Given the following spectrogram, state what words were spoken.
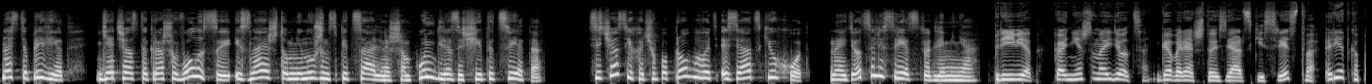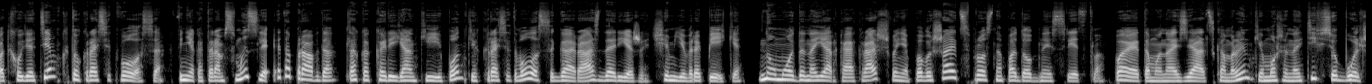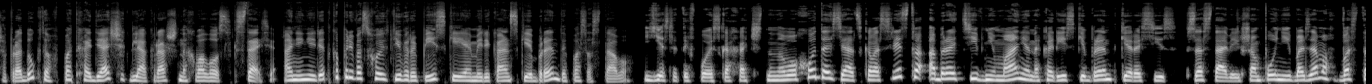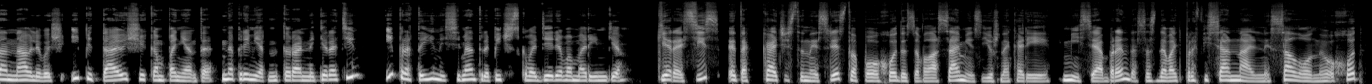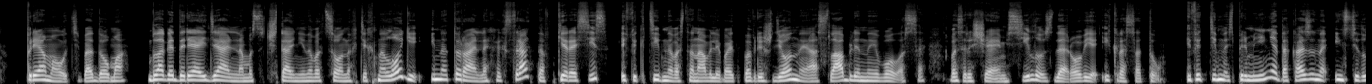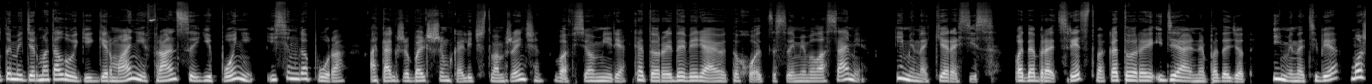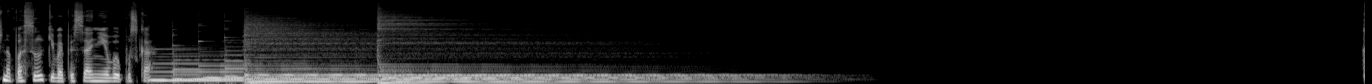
Настя, привет! Я часто крашу волосы и знаю, что мне нужен специальный шампунь для защиты цвета. Сейчас я хочу попробовать азиатский уход. Найдется ли средство для меня? Привет! Конечно, найдется. Говорят, что азиатские средства редко подходят тем, кто красит волосы. В некотором смысле это правда, так как кореянки и японки красят волосы гораздо реже, чем европейки. Но мода на яркое окрашивание повышает спрос на подобные средства. Поэтому на азиатском рынке можно найти все больше продуктов, подходящих для окрашенных волос. Кстати, они нередко превосходят европейские и американские бренды по составу. Если ты в поисках качественного ухода азиатского средства, обрати внимание на корейский бренд Kerasis. В составе их шампуней и бальзамов восстанавливающие и питающие компоненты, например, натуральный кератин и протеины семян тропического дерева маринги. Керасис — это качественные средства по уходу за волосами из Южной Кореи. Миссия бренда — создавать профессиональный салонный уход прямо у тебя дома. Благодаря идеальному сочетанию инновационных технологий и натуральных экстрактов, керасис эффективно восстанавливает поврежденные, ослабленные волосы, возвращая им силу, здоровье и красоту. Эффективность применения доказана институтами дерматологии Германии, Франции, Японии и Сингапура, а также большим количеством женщин во всем мире, которые доверяют уход за своими волосами именно Керасис. Подобрать средство, которое идеально подойдет именно тебе, можно по ссылке в описании выпуска.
